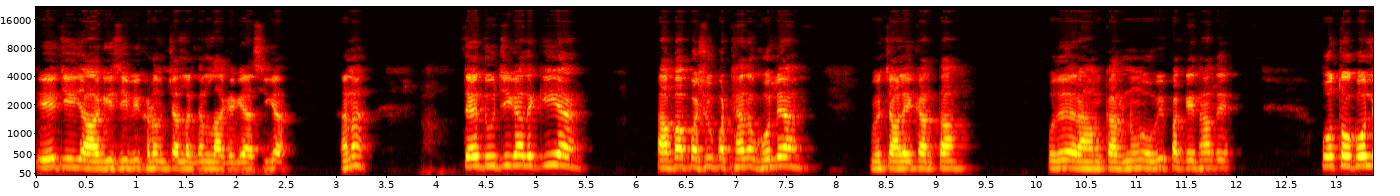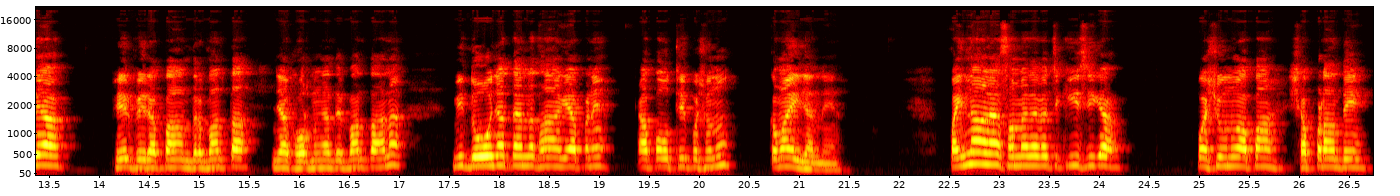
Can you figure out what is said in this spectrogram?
ਇਹ ਚੀਜ਼ ਆ ਗਈ ਸੀ ਵੀ ਖੜੌਂਚਾ ਲੱਗਣ ਲੱਗ ਗਿਆ ਸੀਗਾ, ਹੈਨਾ? ਤੇ ਦੂਜੀ ਗੱਲ ਕੀ ਆ ਆਪਾਂ ਪਸ਼ੂ ਪੱਠਿਆਂ ਤੋਂ ਖੋਲਿਆ, ਵਿਚਾਲੇ ਕਰਤਾ, ਉਹਦੇ ਆਰਾਮ ਕਰਨ ਨੂੰ, ਉਹ ਵੀ ਪੱਕੇ ਥਾਂ ਤੇ। ਉਤੋਂ ਖੋਲਿਆ, ਫਿਰ ਫਿਰ ਆਪਾਂ ਅੰਦਰ ਬੰਨਤਾ ਜਾਂ ਖੁਰਨੀਆਂ ਤੇ ਬੰਨਤਾ, ਹਨਾ? ਵੀ ਦੋ ਜਾਂ ਤਿੰਨ ਥਾਂ ਆ ਗਏ ਆਪਣੇ, ਆਪਾਂ ਉੱਥੇ ਪਸ਼ੂ ਨੂੰ ਕਮਾਈ ਜਾਂਦੇ ਆ ਪਹਿਲਾਂ ਵਾਲੇ ਸਮੇਂ ਦੇ ਵਿੱਚ ਕੀ ਸੀਗਾ? ਪਸ਼ੂ ਨੂੰ ਆਪਾਂ ਛੱਪੜਾਂ ਤੇ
